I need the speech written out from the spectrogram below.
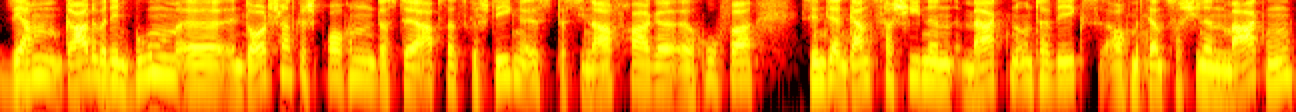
Sie haben gerade über den Boom äh, in Deutschland gesprochen, dass der Absatz gestiegen ist, dass die Nachfrage äh, hoch war. Sie sind ja in ganz verschiedenen Märkten unterwegs, auch mit ganz verschiedenen Marken.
